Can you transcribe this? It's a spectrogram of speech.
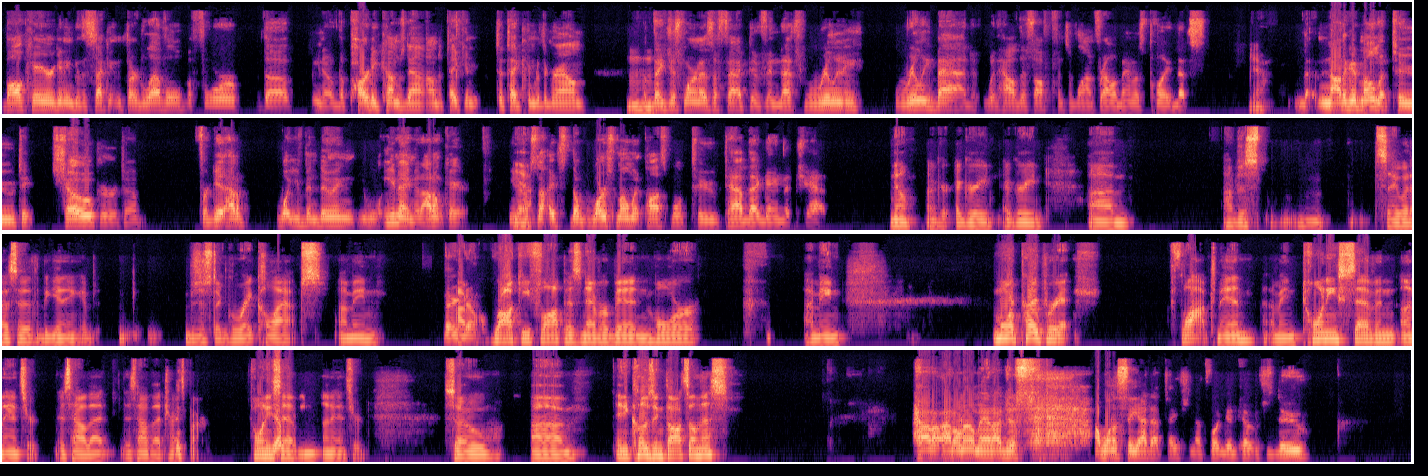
ball carrier getting to the second and third level before the, you know, the party comes down to take him to take him to the ground Mhm. they just weren't as effective, and that's really, really bad with how this offensive line for Alabama's played. That's Yeah. not a good moment to to choke or to forget how to what you've been doing. You name it. I don't care. You know, yeah. it's not. It's the worst moment possible to to have that game that you had. No, ag- agreed, agreed. Um, I'll just say what I said at the beginning. It, it was just a great collapse. I mean, there you I, go. Rocky flop has never been more. I mean, more appropriate. Flopped, man. I mean, twenty seven unanswered is how that is how that transpired. Twenty seven yep. unanswered. So, um, any closing thoughts on this? How I don't know, man. I just I want to see adaptation. That's what good coaches do.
